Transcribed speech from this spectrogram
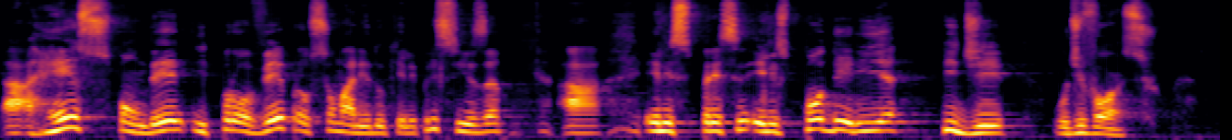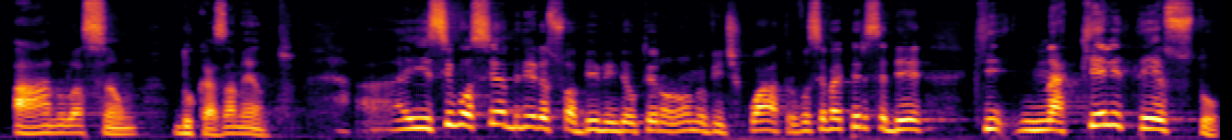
a, responder e prover para o seu marido o que ele precisa, a, eles, eles poderia pedir o divórcio, a anulação do casamento. Ah, e se você abrir a sua Bíblia em Deuteronômio 24, você vai perceber que naquele texto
